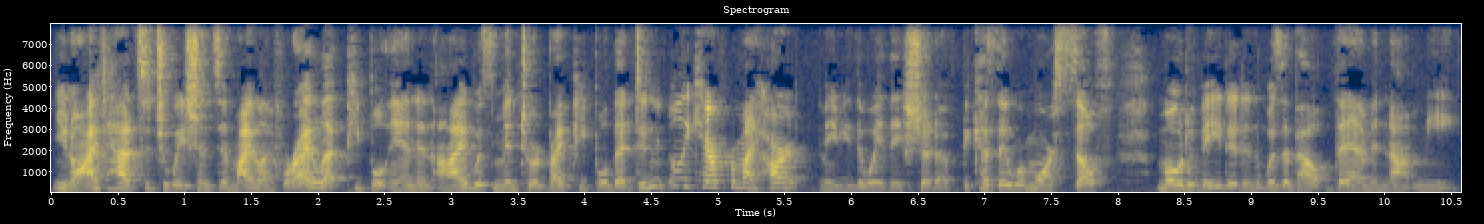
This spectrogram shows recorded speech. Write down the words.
you know, I've had situations in my life where I let people in and I was mentored by people that didn't really care for my heart maybe the way they should have because they were more self motivated and it was about them and not me.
